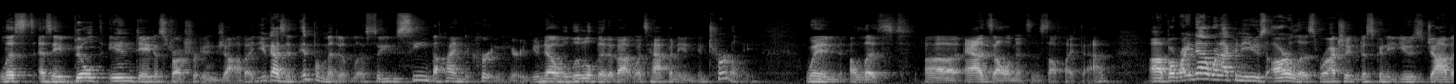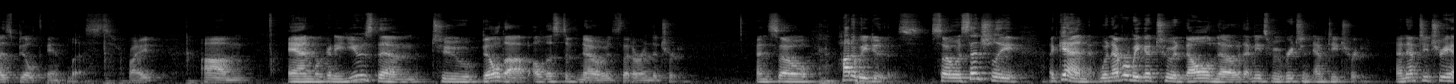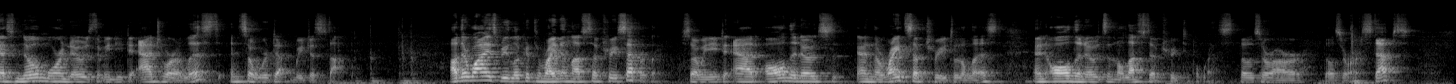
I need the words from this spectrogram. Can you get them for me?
lists as a built-in data structure in Java. You guys have implemented lists, so you've seen behind the curtain here. You know a little bit about what's happening internally when a list uh, adds elements and stuff like that. Uh, but right now we're not going to use our list. We're actually just going to use Java's built-in list, right? Um, and we're going to use them to build up a list of nodes that are in the tree. And so how do we do this? So essentially, again, whenever we get to a null node, that means we reach an empty tree. An empty tree has no more nodes that we need to add to our list, and so we're done. We just stop. Otherwise, we look at the right and left subtree separately. So we need to add all the nodes and the right subtree to the list, and all the nodes in the left subtree to the list. Those are our, those are our steps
